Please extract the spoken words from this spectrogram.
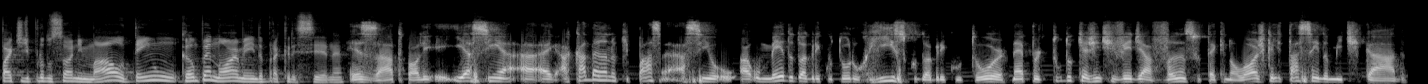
parte de produção animal tem um campo enorme ainda para crescer, né? Exato, Paulo. E, e assim, a, a, a, cada ano que passa, assim, o, a, o medo do agricultor, o risco do agricultor, né, por tudo que a gente vê de avanço tecnológico, ele está sendo mitigado mercado.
